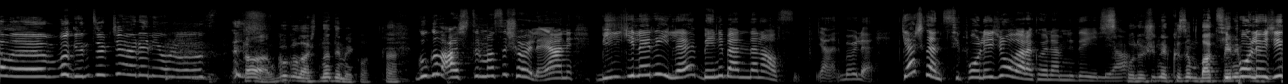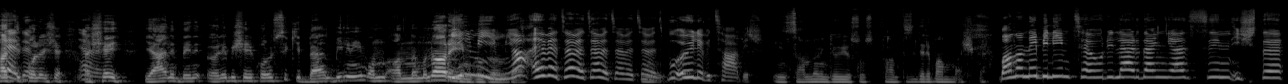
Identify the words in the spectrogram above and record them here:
Bakalım. Bugün Türkçe öğreniyoruz. tamam Google aç ne demek o? Ha. Google açtırması şöyle yani bilgileriyle beni benden alsın. Yani böyle gerçekten tipoloji olarak önemli değil ya. Tipoloji ne kızım bak Tipoloji benim ha, dedim. tipoloji. Ha, Evet. şey yani beni öyle bir şey konuştu ki ben bilmeyeyim onun anlamını arayayım Bilmeyeyim Google'da. ya. Evet evet evet evet evet. Bu öyle bir tabir. İnsanların görüyorsunuz fantezileri bambaşka. Bana ne bileyim teorilerden gelsin işte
